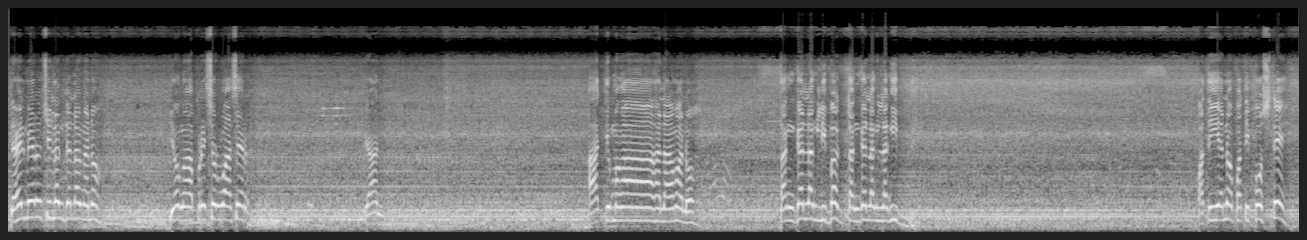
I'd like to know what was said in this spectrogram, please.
Dahil meron silang dalang ano, yung ah, pressure washer. Yan. At yung mga halaman oh, tanggal ang libag, tanggal ang langib. Pati ano, pati poste.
